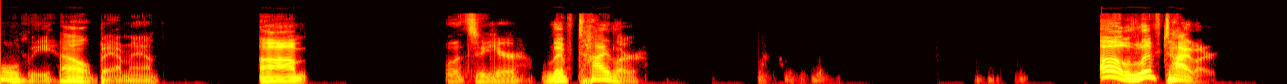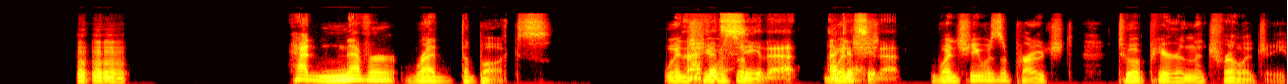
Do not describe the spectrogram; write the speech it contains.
Holy hell, Batman. Um, let's see here. Liv Tyler. Oh, Liv Tyler. had never read the books when I she can was see that. I can she- see that. when she was approached to appear in the trilogy.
